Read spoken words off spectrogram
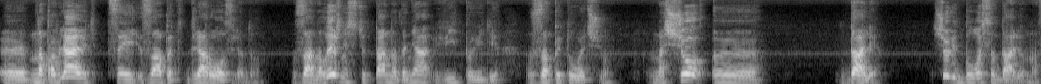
е, направляють цей запит для розгляду за належністю та надання відповіді запитувачу. На що е, далі? Що відбулося далі у нас?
